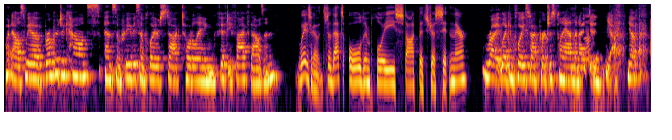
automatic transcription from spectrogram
What else? We have brokerage accounts and some previous employer stock totaling 55,000. Wait a second. So that's old employee stock that's just sitting there? Right, like employee stock purchase plan that I did. Yeah. Yep.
